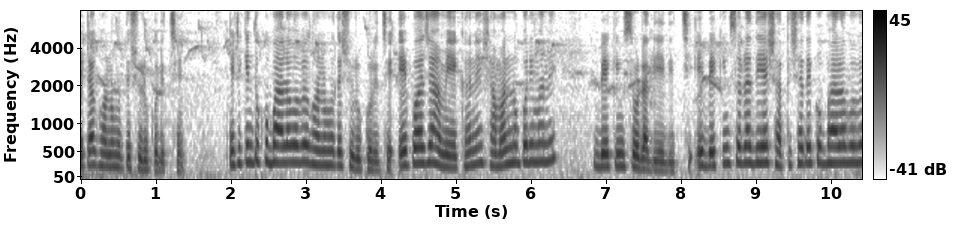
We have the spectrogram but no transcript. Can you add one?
এটা ঘন হতে শুরু করেছে। এটি কিন্তু খুব ভালোভাবে ঘন হতে শুরু করেছে। এই পর্যায়ে আমি এখানে সামান্য পরিমাণে বেকিং সোডা দিয়ে দিচ্ছি। এই বেকিং সোডা দিয়ে সাথে সাথে খুব ভালোভাবে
